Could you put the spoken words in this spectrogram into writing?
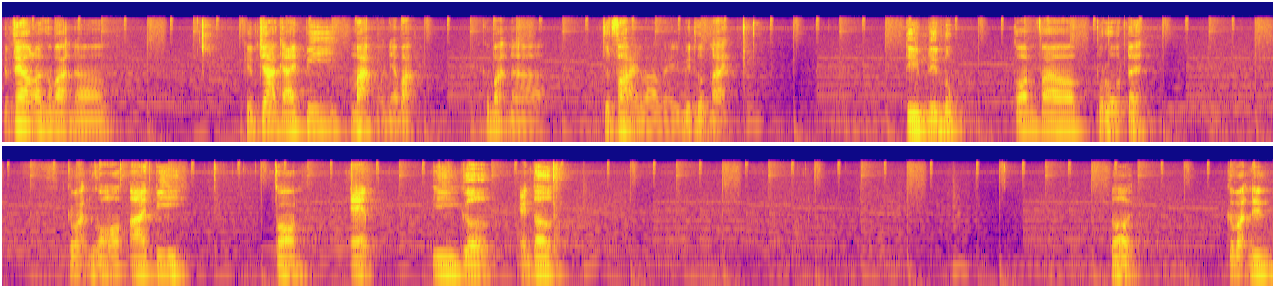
Tiếp theo là các bạn uh, kiểm tra cái IP mạng của nhà bạn. Các bạn uh, chuột phải vào cái biểu tượng này. Tìm đến mục con vào pro này các bạn gõ IP con, F, I, G, enter. Rồi, các bạn nên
